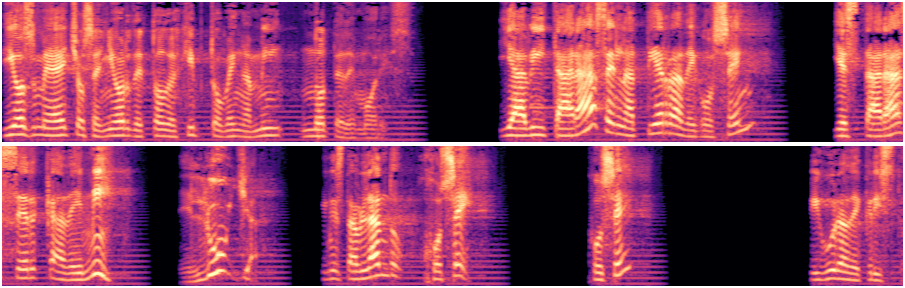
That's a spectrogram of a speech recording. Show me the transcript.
Dios me ha hecho Señor de todo Egipto, ven a mí, no te demores. Y habitarás en la tierra de Gosén y estará cerca de mí. Aleluya. ¿Quién está hablando? José. José, figura de Cristo.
